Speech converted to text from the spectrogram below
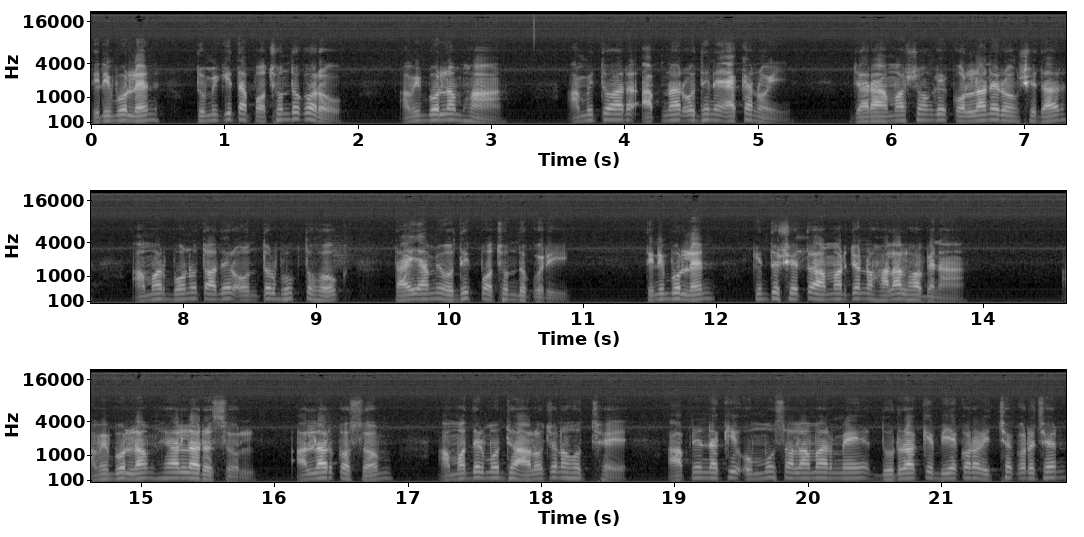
তিনি বললেন, তুমি কি তা পছন্দ করো? আমি বললাম হাঁ আমি তো আর আপনার অধীনে একা নই। যারা আমার সঙ্গে কল্যাণের অংশীদার, আমার বোনও তাদের অন্তর্ভুক্ত হোক, তাই আমি অধিক পছন্দ করি। তিনি বললেন, কিন্তু সে তো আমার জন্য হালাল হবে না। আমি বললাম, হে আল্লাহ রসুল, আল্লাহর কসম, আমাদের মধ্যে আলোচনা হচ্ছে আপনি নাকি উম্মু সালামার মেয়ে দুর্রাকে বিয়ে করার ইচ্ছা করেছেন?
